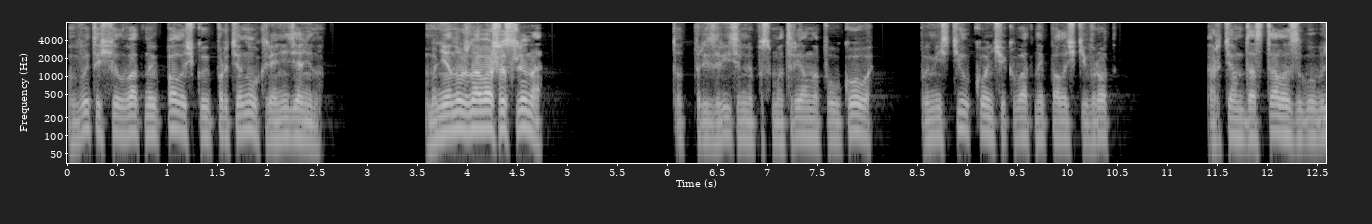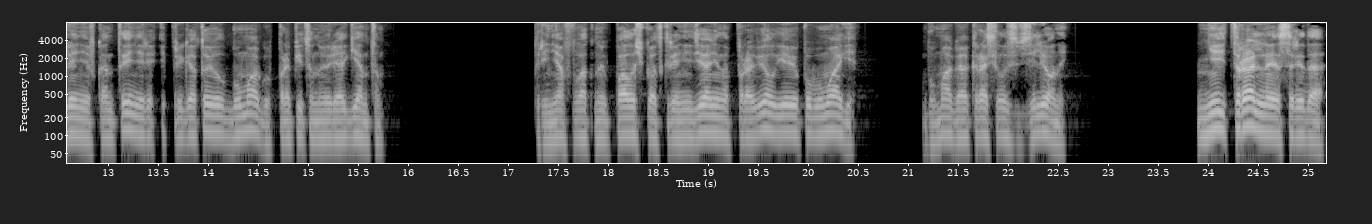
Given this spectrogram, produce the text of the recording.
Вытащил ватную палочку и протянул крионидянину. «Мне нужна ваша слюна». Тот презрительно посмотрел на Паукова, поместил кончик ватной палочки в рот. Артем достал из углубления в контейнере и приготовил бумагу, пропитанную реагентом. Приняв ватную палочку от крионидянина, провел ею по бумаге. Бумага окрасилась в зеленый. «Нейтральная среда»,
